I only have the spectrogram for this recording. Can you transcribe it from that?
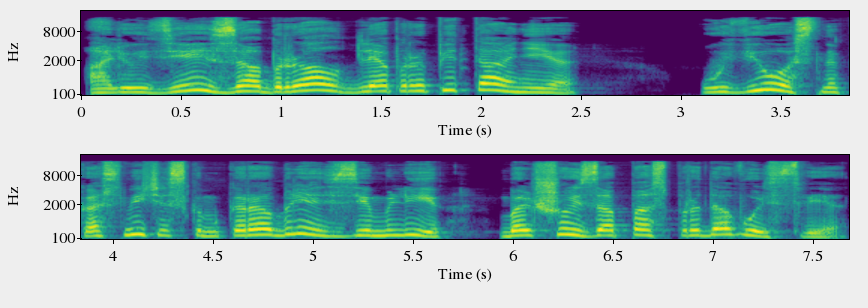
а людей забрал для пропитания. Увез на космическом корабле с Земли большой запас продовольствия.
